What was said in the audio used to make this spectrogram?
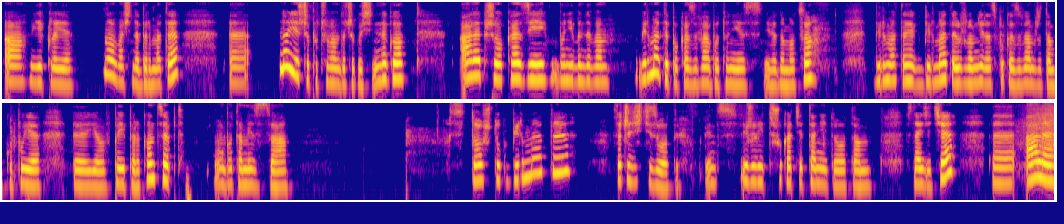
a je kleję no właśnie na bermatę. No i jeszcze poczułam do czegoś innego, ale przy okazji, bo nie będę Wam birmaty pokazywała, bo to nie jest nie wiadomo co, Birmata jak Birmata, już Wam nieraz pokazywałam, że tam kupuję y, ją w Paper Concept, bo tam jest za 100 sztuk Birmaty za 30 zł. Więc jeżeli szukacie taniej, to tam znajdziecie. Y, ale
